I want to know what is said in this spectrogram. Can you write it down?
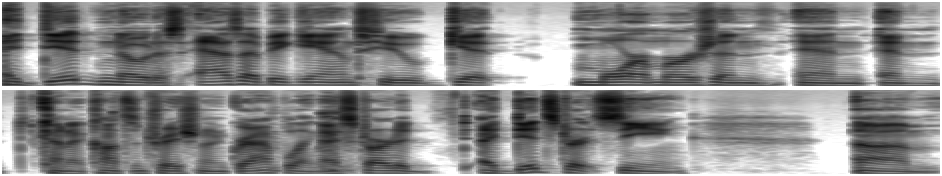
I did notice as I began to get more immersion and and kind of concentration on grappling, I started I did start seeing um,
